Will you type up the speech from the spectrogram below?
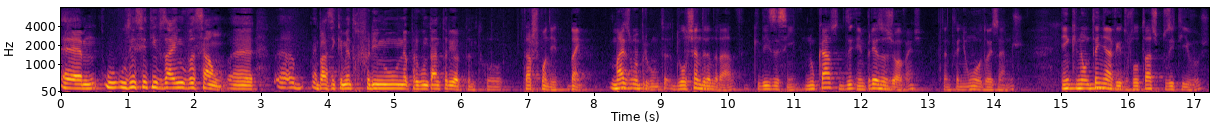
Ehm, o- os incentivos à inovação, eh, eh, basicamente referi-me na pergunta anterior. Portanto, Está respondido. Bem, mais uma pergunta do Alexandre Andrade, que diz assim: no caso de empresas jovens, portanto que tenham um ou dois anos, em que não tenha havido resultados positivos,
